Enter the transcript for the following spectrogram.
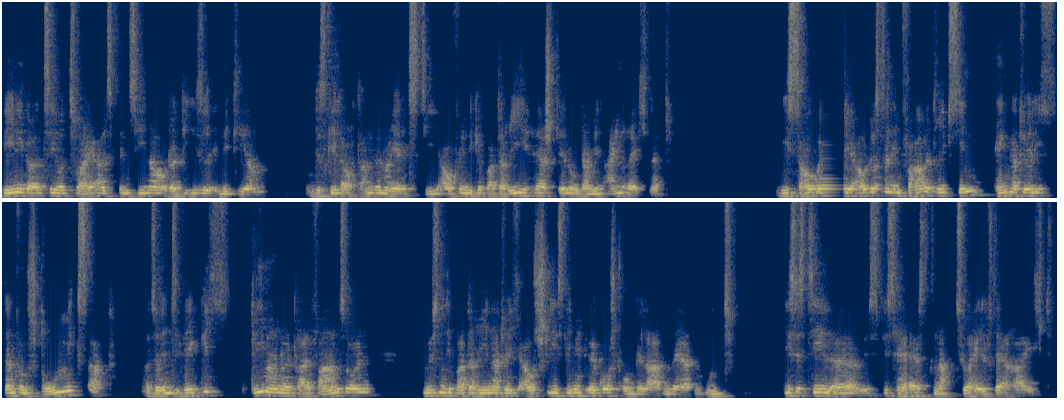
weniger CO2 als Benziner oder Diesel emittieren. Und das gilt auch dann, wenn man jetzt die aufwendige Batterieherstellung damit einrechnet. Wie sauber die Autos dann im Fahrbetrieb sind, hängt natürlich dann vom Strommix ab. Also wenn sie wirklich klimaneutral fahren sollen, müssen die Batterien natürlich ausschließlich mit Ökostrom geladen werden. Und dieses Ziel äh, ist bisher erst knapp zur Hälfte erreicht.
